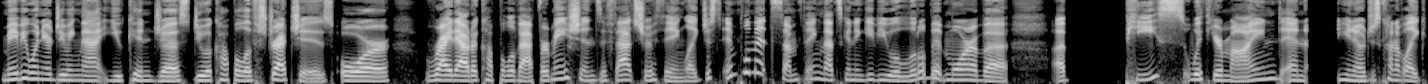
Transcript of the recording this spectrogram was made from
Maybe when you're doing that, you can just do a couple of stretches or write out a couple of affirmations if that's your thing. Like just implement something that's going to give you a little bit more of a a peace with your mind and you know, just kind of like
